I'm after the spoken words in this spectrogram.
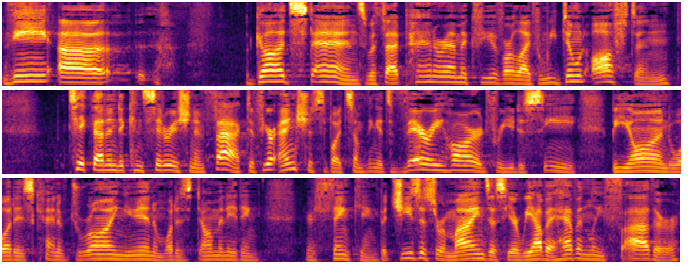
The uh, God stands with that panoramic view of our life, and we don't often take that into consideration. In fact, if you're anxious about something, it's very hard for you to see beyond what is kind of drawing you in and what is dominating your thinking. But Jesus reminds us here we have a heavenly Father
